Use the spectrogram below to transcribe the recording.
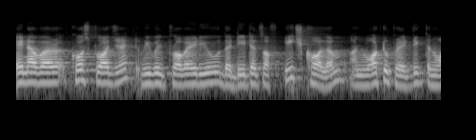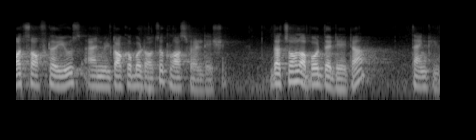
In our course project we will provide you the details of each column and what to predict and what software use and we will talk about also cross validation. That is all about the data. Thank you.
